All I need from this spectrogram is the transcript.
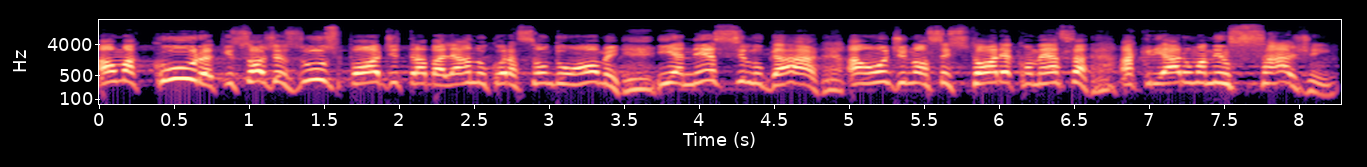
Há uma cura que só Jesus pode trabalhar no coração do homem, e é nesse lugar aonde nossa história começa a criar uma mensagem.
